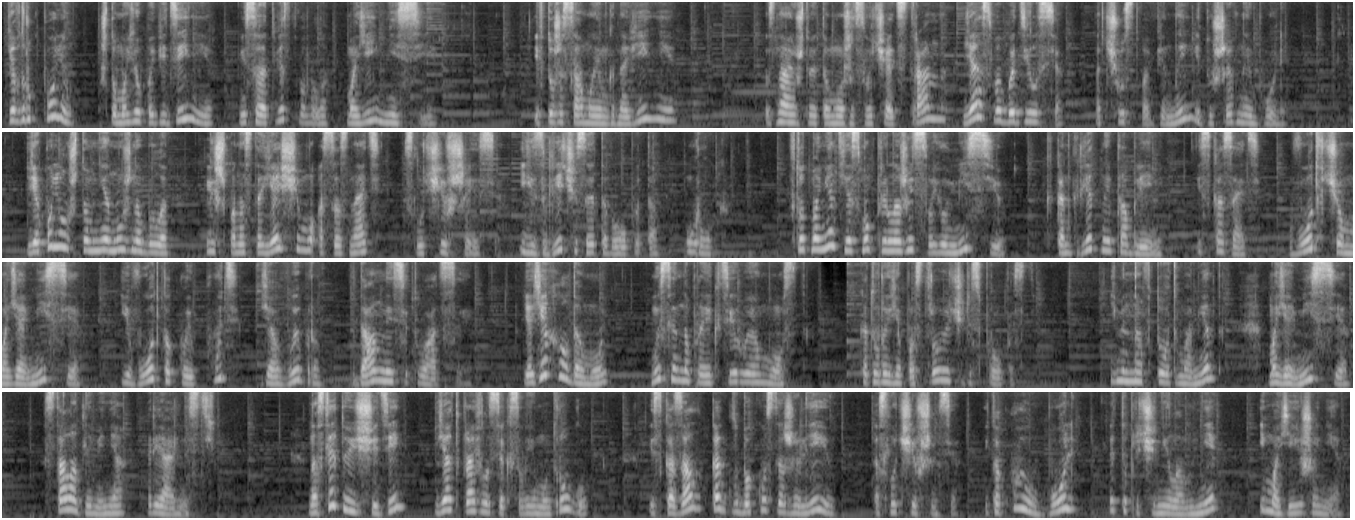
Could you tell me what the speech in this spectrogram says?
Я вдруг понял, что мое поведение не соответствовало моей миссии. И в то же самое мгновение Знаю, что это может звучать странно, я освободился от чувства вины и душевной боли. Я понял, что мне нужно было лишь по-настоящему осознать случившееся и извлечь из этого опыта урок. В тот момент я смог приложить свою миссию к конкретной проблеме и сказать, вот в чем моя миссия и вот какой путь я выбрал в данной ситуации. Я ехал домой, мысленно проектируя мост, который я построю через пропасть. Именно в тот момент моя миссия стала для меня реальностью. На следующий день я отправился к своему другу и сказал, как глубоко сожалею о случившемся и какую боль это причинило мне и моей жене.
